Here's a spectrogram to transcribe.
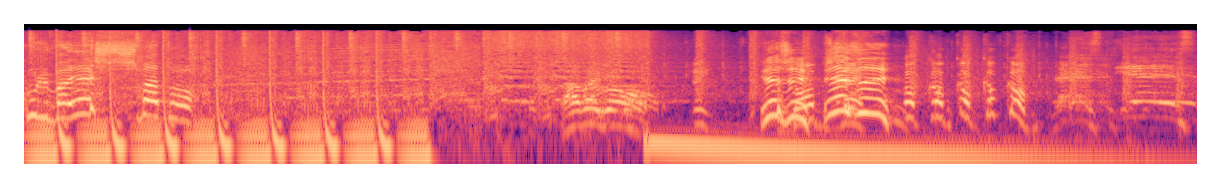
Kurwa, jest szmato! Dawaj go! Jerzy, Dobrze. Jerzy! Kop, kop, kop, kop, kop! Jest, jest!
